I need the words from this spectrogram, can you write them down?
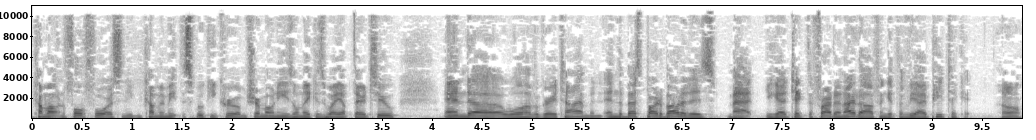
come out in full force, and you can come and meet the spooky crew. I'm sure Moniz will make his way up there too, and uh, we'll have a great time. And, and the best part about it is, Matt, you got to take the Friday night off and get the VIP ticket. Oh,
